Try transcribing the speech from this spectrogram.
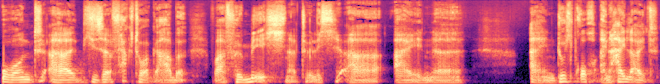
Und äh, diese Faktorgabe war für mich natürlich äh, eine, ein Durchbruch, ein Highlight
